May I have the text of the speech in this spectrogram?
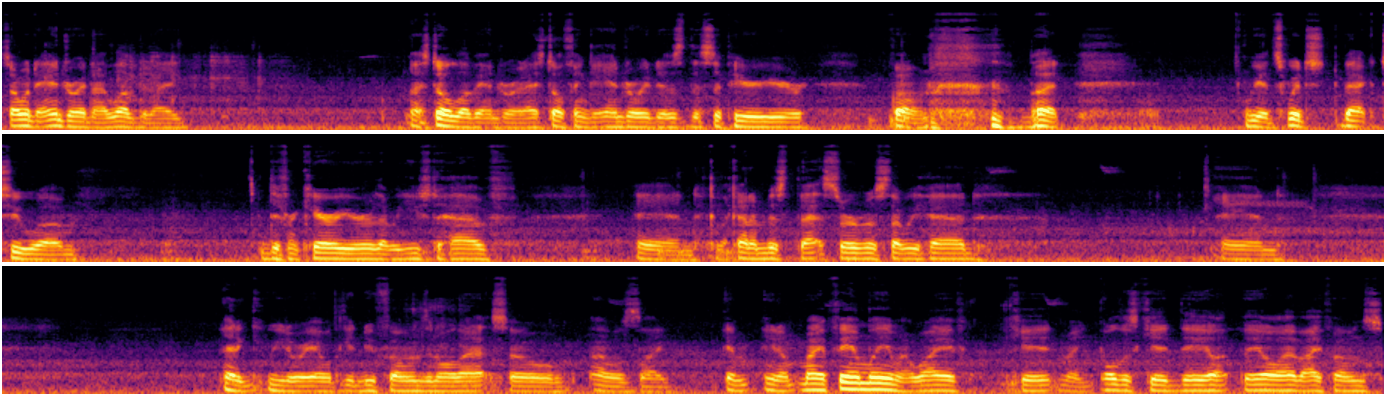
So I went to Android and I loved it. I I still love Android. I still think Android is the superior phone. but we had switched back to um, a different carrier that we used to have. And I kind of missed that service that we had. And and we were able to get new phones and all that. So I was like, and, you know, my family, my wife, kid, my oldest kid, they they all have iPhones,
